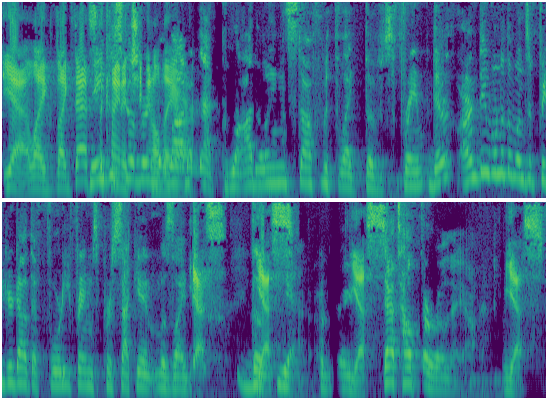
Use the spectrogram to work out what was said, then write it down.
yeah, like like that's They the kind of channel a they lot are. of that throttling stuff with like the frame. There aren't they one of the ones that figured out that 40 frames per second was like Yes, the, yes, yeah. Yes. that's how thorough they are. yes,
